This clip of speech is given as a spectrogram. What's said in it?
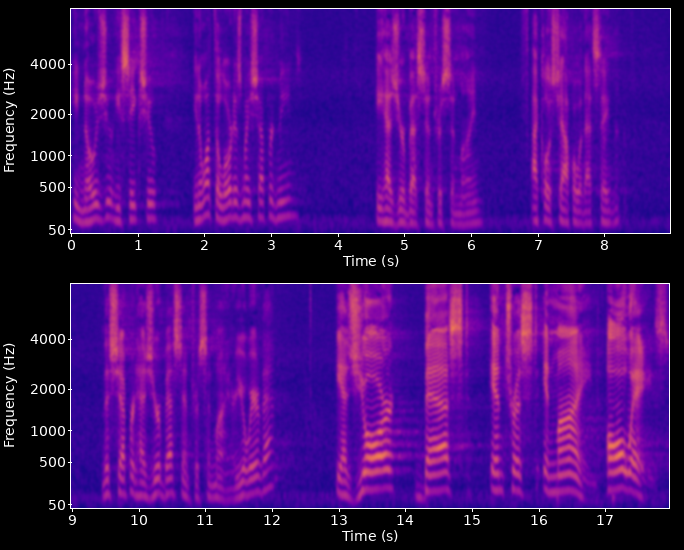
He knows you. He seeks you. You know what the Lord is my shepherd means? He has your best interests in mind. I close chapel with that statement. This shepherd has your best interests in mind. Are you aware of that? He has your best interest in mind, always.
